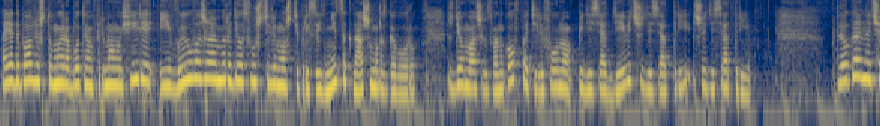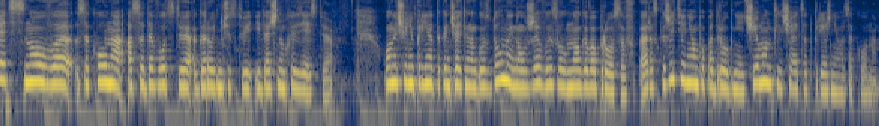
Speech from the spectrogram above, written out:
А я добавлю, что мы работаем в прямом эфире, и вы, уважаемые радиослушатели, можете присоединиться к нашему разговору. Ждем ваших звонков по телефону 59 63 63. Предлагаю начать с нового закона о садоводстве, огородничестве и дачном хозяйстве. Он еще не принят окончательно Госдумой, но уже вызвал много вопросов. Расскажите о нем поподробнее. Чем он отличается от прежнего закона?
